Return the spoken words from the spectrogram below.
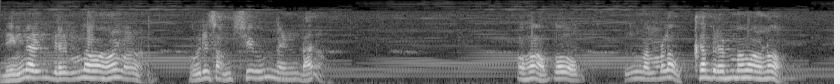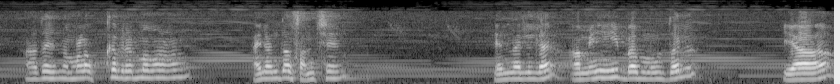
നിങ്ങൾ ബ്രഹ്മമാണ് ഒരു സംശയവും വേണ്ട. ഓഹോ അപ്പോ നമ്മളൊക്കെ ബ്രഹ്മമാണോ? അതെ നമ്മളൊക്കെ ബ്രഹ്മമാണ്. അതിനെന്താ സംശയം? എന്നല്ല അമീബ മുതൽ യാ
